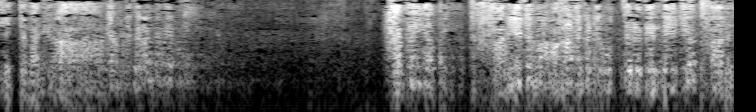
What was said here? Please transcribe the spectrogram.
එතනගේ ආහාරය අපිට කරන්න වෙන්නේ. හැබැයි අපි හරියටම අහනකට උත්තර දෙන්නේ කියත් හරි.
